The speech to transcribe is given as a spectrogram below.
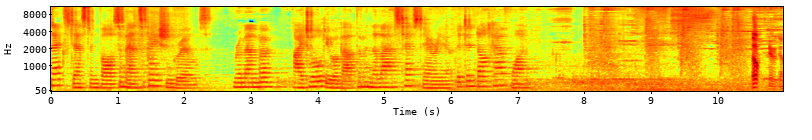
next test involves emancipation grills. Remember, I told you about them in the last test area that did not have one. Oh, here we go.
